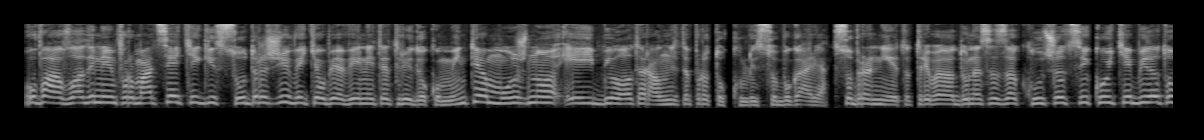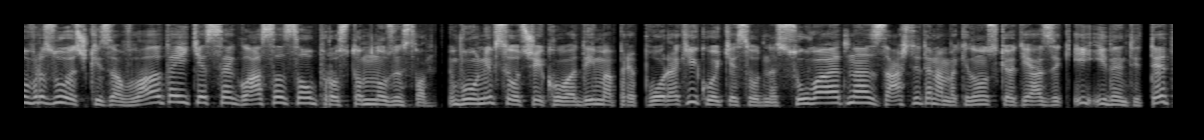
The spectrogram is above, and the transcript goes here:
Оваа владина информација ќе ги содржи веќе објавените три документи, а можно е и билатералните протоколи со Бугарија. Собранието треба да донесе заклучоци кои ќе бидат обврзувачки за владата и ќе се гласа со опросто мнозинство. Во нив се очекува да има препораки кои ќе се однесуваат на заштита на македонскиот јазик и идентитет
